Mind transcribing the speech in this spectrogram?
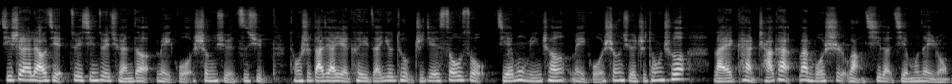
及时来了解最新最全的美。国升学资讯，同时大家也可以在 YouTube 直接搜索节目名称“美国升学直通车”来看查看万博士往期的节目内容。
